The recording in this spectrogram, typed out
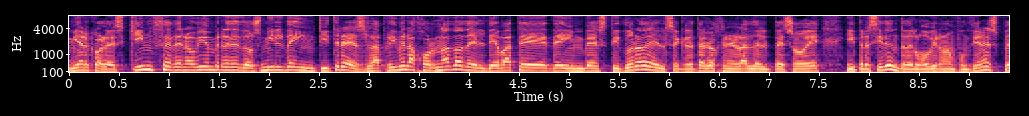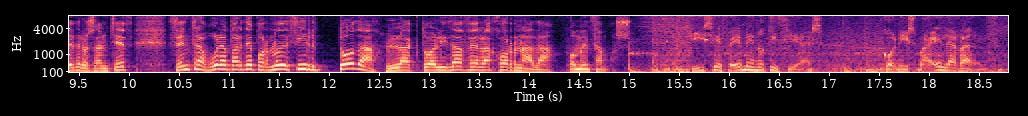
Miércoles 15 de noviembre de 2023, la primera jornada del debate de investidura del secretario general del PSOE y presidente del gobierno en funciones, Pedro Sánchez, centra buena parte, por no decir toda, la actualidad de la jornada. Comenzamos. ISFM Noticias con Ismael Arranz.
